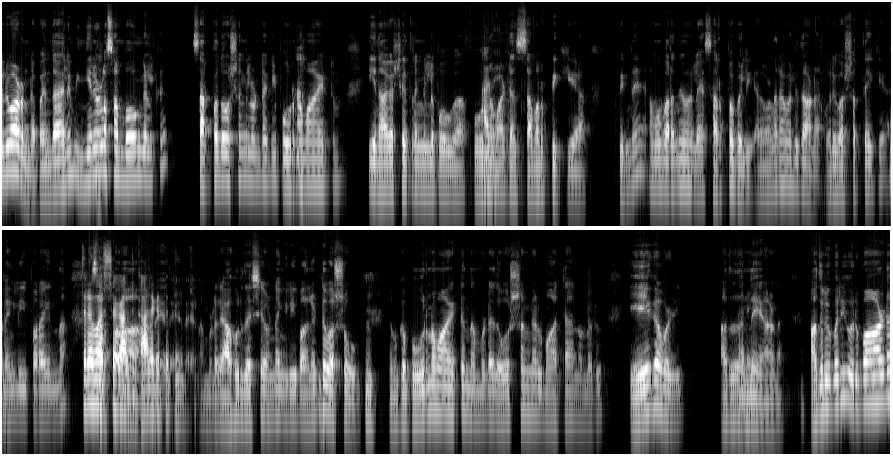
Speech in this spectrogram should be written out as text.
ഒരുപാടുണ്ട്. അപ്പോൾ എന്തായാലും ഇങ്ങനെയുള്ള സംഭവങ്ങൾക്ക് സർപ്പദോഷങ്ങൾ ഉണ്ടെങ്കിൽ പൂർണമായിട്ടും ഈ നാഗക്ഷേത്രങ്ങളിൽ പോവുക പൂർണമായിട്ടും സമർപ്പിക്കുക പിന്നെ അമ്മ പറഞ്ഞ പോലെ സർപ്പബലി അത് വളരെ വലുതാണ്. ഒരു വർഷത്തേക്ക് അല്ലെങ്കിൽ ഈ പറയുന്ന. നമ്മുടെ രാഹുൽ ദശ ഉണ്ടെങ്കിൽ ഈ പതിനെട്ട് വർഷവും നമുക്ക് പൂർണമായിട്ടും നമ്മുടെ ദോഷങ്ങൾ മാറ്റാനുള്ളൊരു ഏക വഴി അത് തന്നെയാണ്. അതിലുപരി ഒരുപാട്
